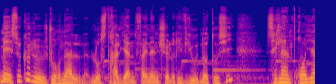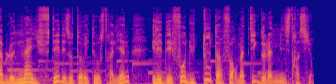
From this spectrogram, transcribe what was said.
Mais ce que le journal l'Australian Financial Review note aussi, c'est l'incroyable naïveté des autorités australiennes et les défauts du tout informatique de l'administration.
